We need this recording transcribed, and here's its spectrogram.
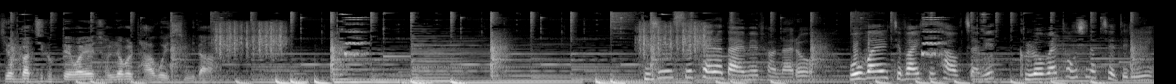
기업 가치 극대화에 전력을 다하고 있습니다. 비즈니스 패러다임의 변화로 모바일 디바이스 사업자 및 글로벌 통신업체들이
